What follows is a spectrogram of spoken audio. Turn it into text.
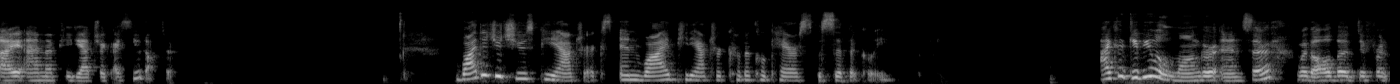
I am a pediatric ICU doctor. Why did you choose pediatrics and why pediatric critical care specifically? I could give you a longer answer with all the different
